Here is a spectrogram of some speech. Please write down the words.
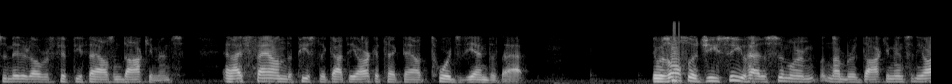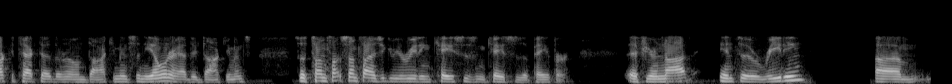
submitted over 50,000 documents, and I found the piece that got the architect out towards the end of that. There was also a GC who had a similar number of documents, and the architect had their own documents, and the owner had their documents. So sometimes you could be reading cases and cases of paper. If you're not into reading, um,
